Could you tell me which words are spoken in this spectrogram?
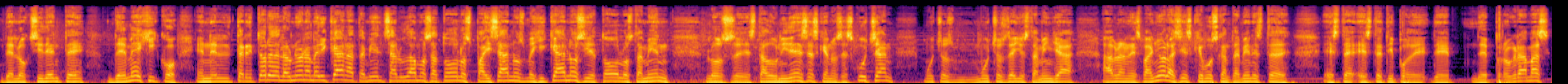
del occidente de México. En el territorio de la Unión Americana. También saludamos a todos los paisanos mexicanos y a todos los también los estadounidenses que nos escuchan, muchos muchos de ellos también ya hablan español, así es que buscan también este este este tipo de, de, programas.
